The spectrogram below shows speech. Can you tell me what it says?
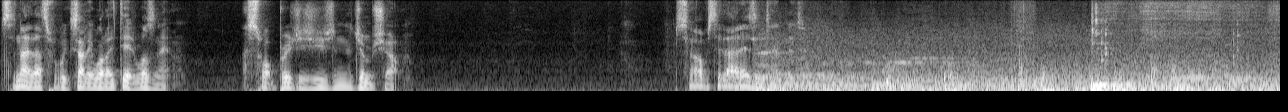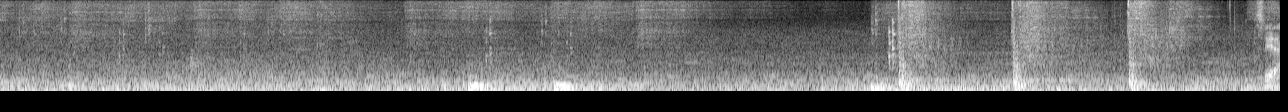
So no, that's exactly what I did, wasn't it? I swapped bridges using the jump shot. So obviously that is intended. So yeah,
